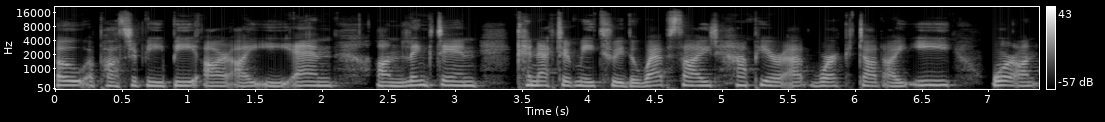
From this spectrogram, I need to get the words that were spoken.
O apostrophe B R I E N on LinkedIn. Connect with me through the website, happieratwork.ie, or on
